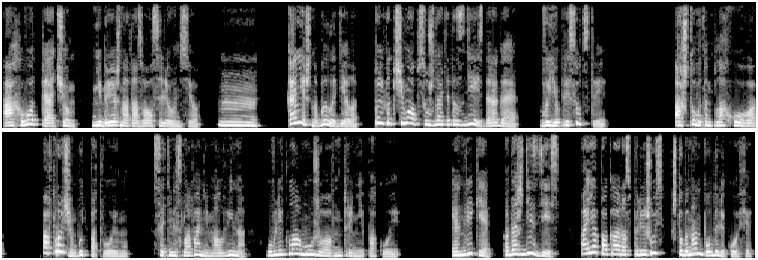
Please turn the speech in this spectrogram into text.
«Ах, вот ты о чем!» — небрежно отозвался Леонсио. «М-м, конечно, было дело. Только к чему обсуждать это здесь, дорогая? В ее присутствии?» «А что в этом плохого? А, впрочем, будь по-твоему». С этими словами Малвина увлекла мужа во внутренние покои. «Энрике, подожди здесь, а я пока распоряжусь, чтобы нам подали кофе».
